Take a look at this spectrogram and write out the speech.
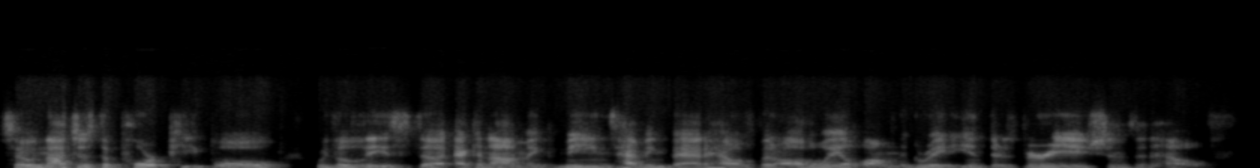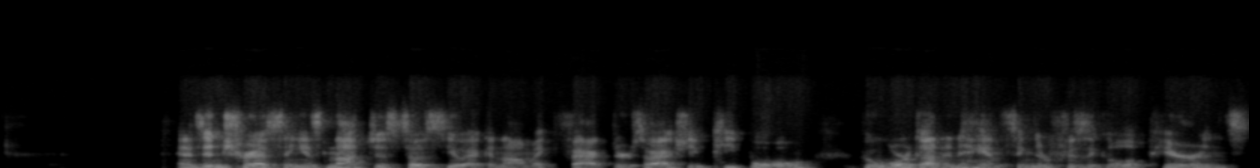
So not just the poor people with the least uh, economic means having bad health, but all the way along the gradient, there's variations in health. And it's interesting, it's not just socioeconomic factors. So actually people who work on enhancing their physical appearance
